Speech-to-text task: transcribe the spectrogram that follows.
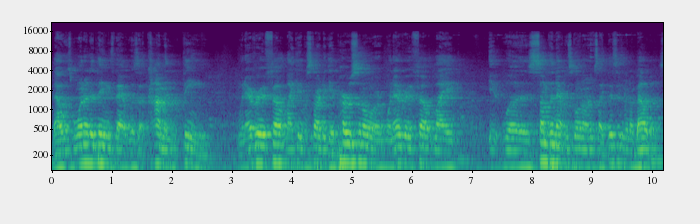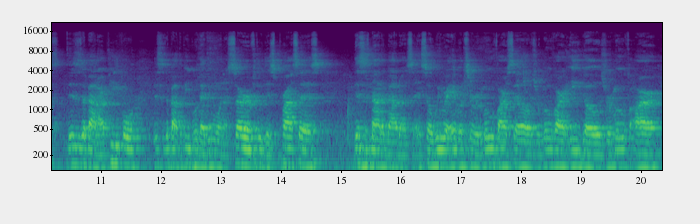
That was one of the things that was a common theme. Whenever it felt like it was starting to get personal, or whenever it felt like it was something that was going on, it was like, this isn't about us. This is about our people. This is about the people that we want to serve through this process. This is not about us. And so we were able to remove ourselves, remove our egos, remove our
